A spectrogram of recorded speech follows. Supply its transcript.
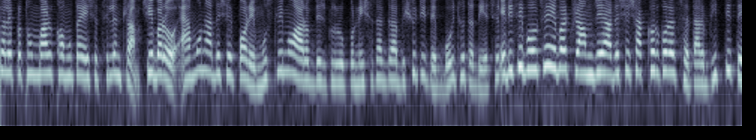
সালে প্রথমবার ক্ষমতায় এসেছিলেন ট্রাম্প। সেবারও এমন আদেশের পরে মুসলিম ও আরব দেশগুলোর উপর নিষেধাজ্ঞা বিষয়টিতে বৈধতা দিয়েছে। এডিসি বলছে, এবার ট্রাম্প যে আদেশে স্বাক্ষর করেছে, তার ভিত্তিতে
